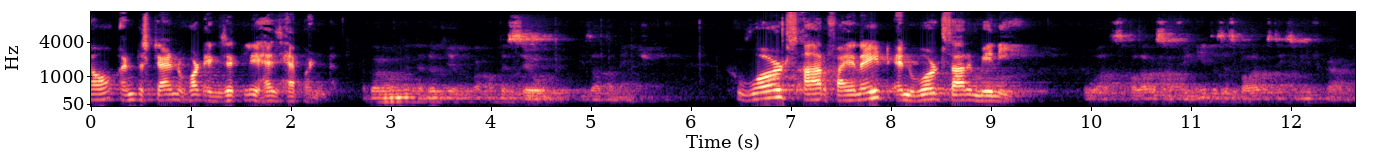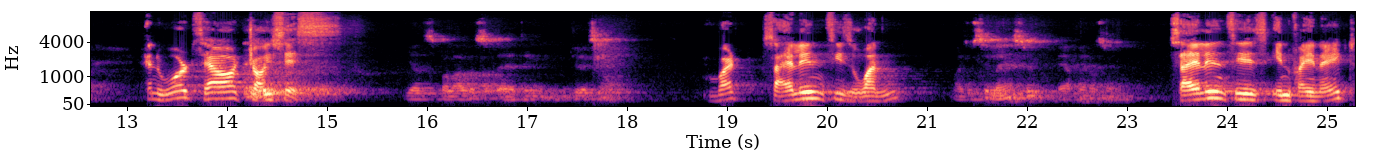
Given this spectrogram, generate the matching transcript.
Now understand what exactly has happened. Words are finite and words are many. And words have choices. But silence is one, silence is infinite,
